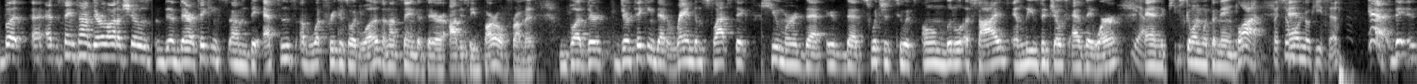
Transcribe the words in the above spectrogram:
but uh, at the same time, there are a lot of shows that are taking some the essence of what Freakazoid was. I'm not saying that they're obviously borrowed from it, but they're they're taking that random slapstick humor that that switches to its own little asides and leaves the jokes as they were, Yeah. and keeps going with the main plot. but still And- more cohesive. yeah, they,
